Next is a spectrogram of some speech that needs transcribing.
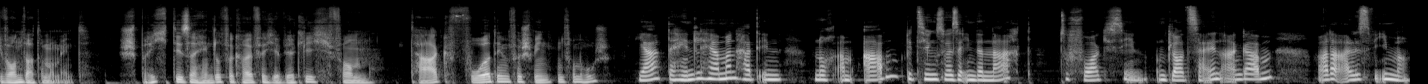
Yvonne, warte einen Moment. Spricht dieser Händelverkäufer hier wirklich vom Tag vor dem Verschwinden vom Husch? Ja, der Händel Hermann hat ihn noch am Abend bzw. in der Nacht zuvor gesehen. Und laut seinen Angaben war da alles wie immer.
